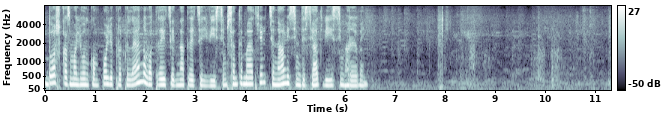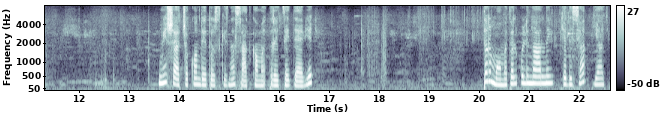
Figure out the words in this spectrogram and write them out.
Дошка з малюнком поліпропіленова 30 на 38 см, ціна 88 гривень. Мішечок кондитерський з насадками 39. Термометр кулінарний 55.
